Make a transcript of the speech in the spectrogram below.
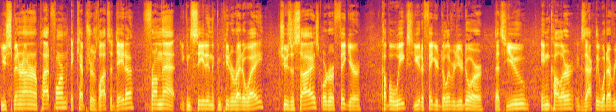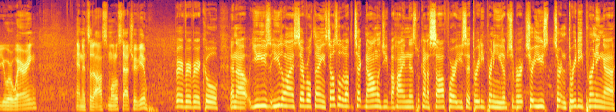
You spin around on a platform, it captures lots of data. From that, you can see it in the computer right away, choose a size, order a figure. A couple weeks, you get a figure delivered to your door that's you in color, exactly whatever you were wearing, and it's an awesome little statue of you. Very, very, very cool. And uh, you use utilize several things. Tell us a little about the technology behind this. What kind of software? You said 3D printing. I'm sure you use certain 3D printing uh,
